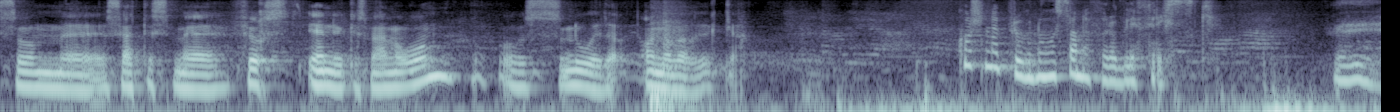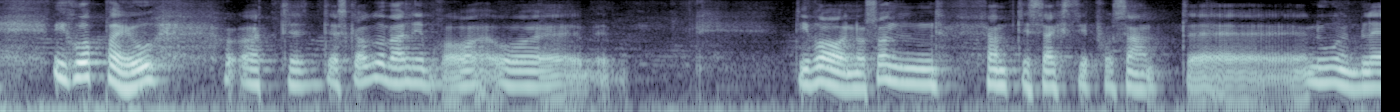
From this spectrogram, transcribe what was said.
Som eh, settes med først en ukes mellomrom, og så nå er det annenhver uke. Hvordan er prognosene for å bli frisk? Vi håper jo at det skal gå veldig bra. og de var nå sånn 50-60 eh, Noen ble,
